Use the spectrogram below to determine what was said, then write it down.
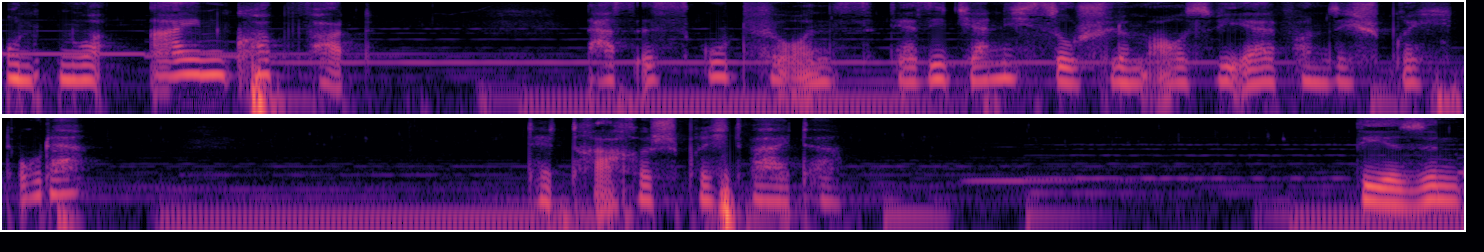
und nur einen Kopf hat. Das ist gut für uns. Der sieht ja nicht so schlimm aus, wie er von sich spricht, oder? Der Drache spricht weiter. Wir sind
